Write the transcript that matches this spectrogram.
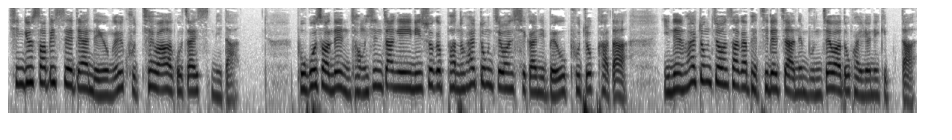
신규 서비스에 대한 내용을 구체화하고자 했습니다. 보고서는 정신장애인이 수급하는 활동 지원 시간이 매우 부족하다. 이는 활동 지원사가 배치되지 않은 문제와도 관련이 깊다.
